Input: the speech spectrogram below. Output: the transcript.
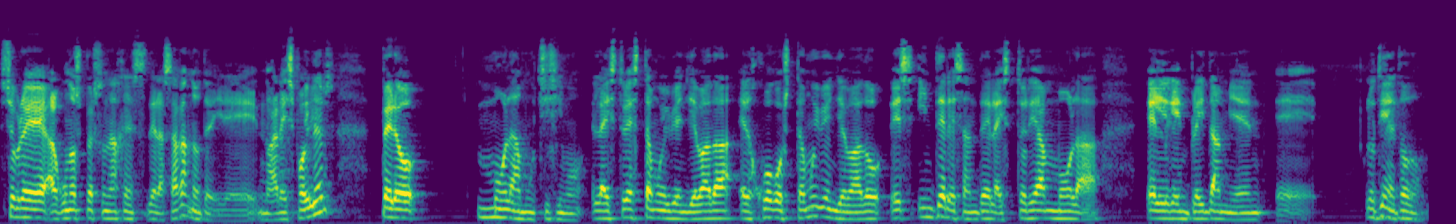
sobre algunos personajes de la saga. No te diré, no haré spoilers, pero mola muchísimo. La historia está muy bien llevada, el juego está muy bien llevado, es interesante, la historia mola, el gameplay también. eh, lo tiene todo.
